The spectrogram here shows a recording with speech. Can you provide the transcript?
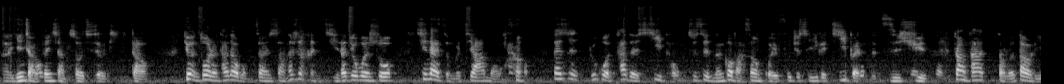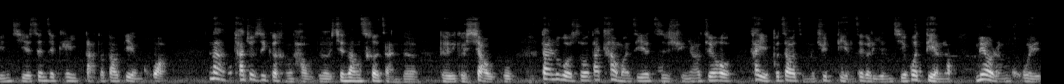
呃演讲分享的时候，其实有提到，就很多人他在网站上他就很急，他就问说现在怎么加盟？但是如果他的系统就是能够马上回复，就是一个基本的资讯，让他找得到连接，甚至可以打得到电话，那他就是一个很好的线上策展的的一个效果。但如果说他看完这些资讯，然后最后他也不知道怎么去点这个连接，或点了没有人回，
